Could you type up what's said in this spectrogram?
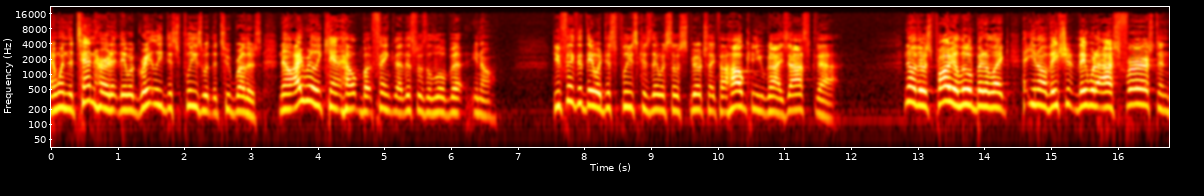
And when the ten heard it, they were greatly displeased with the two brothers. Now, I really can't help but think that this was a little bit, you know. Do you think that they were displeased because they were so spiritual? They thought, how can you guys ask that? No, there was probably a little bit of like, you know, they should they would have asked first. And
